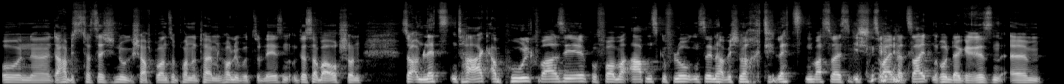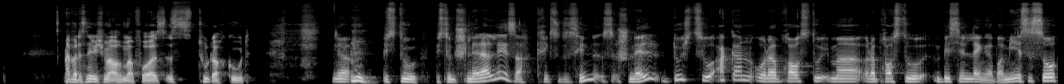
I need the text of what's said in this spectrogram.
Und äh, da habe ich es tatsächlich nur geschafft, Once Upon a Time in Hollywood zu lesen. Und das aber auch schon so am letzten Tag am Pool quasi, bevor wir abends geflogen sind, habe ich noch die letzten, was weiß ich, 200 Seiten runtergerissen. Ähm, aber das nehme ich mir auch immer vor. Es ist, tut auch gut. Ja, bist du, bist du ein schneller Leser? Kriegst du das hin, schnell durchzuackern oder brauchst du immer, oder brauchst du ein bisschen länger? Bei mir ist es so,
